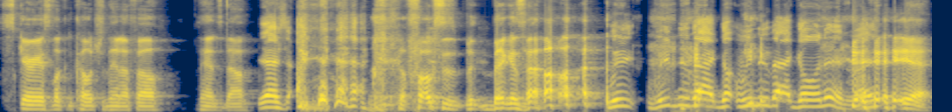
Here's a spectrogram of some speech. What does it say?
Scariest looking coach in the NFL, hands down. yes, Folks is big as hell. we we knew that we knew that going in, right? yeah.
